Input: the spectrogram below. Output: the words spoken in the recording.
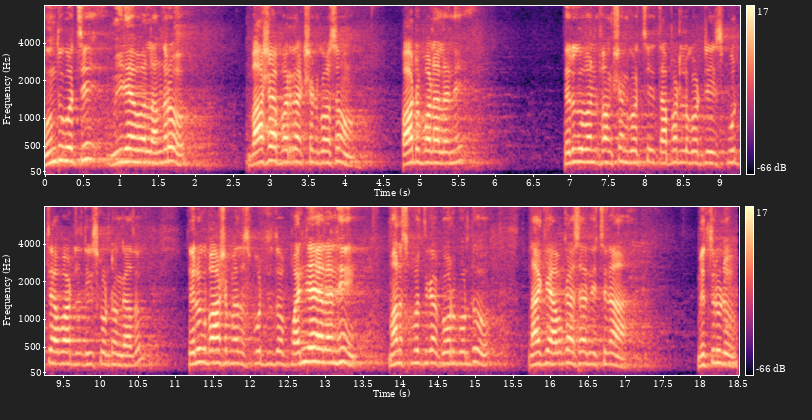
ముందుకొచ్చి మీడియా వాళ్ళందరూ భాషా పరిరక్షణ కోసం పాటుపడాలని తెలుగు వన్ ఫంక్షన్కి వచ్చి తప్పట్లు కొట్టి స్ఫూర్తి అవార్డులు తీసుకుంటాం కాదు తెలుగు భాష మీద స్ఫూర్తితో పనిచేయాలని మనస్ఫూర్తిగా కోరుకుంటూ నాకు ఈ అవకాశాన్ని ఇచ్చిన మిత్రుడు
